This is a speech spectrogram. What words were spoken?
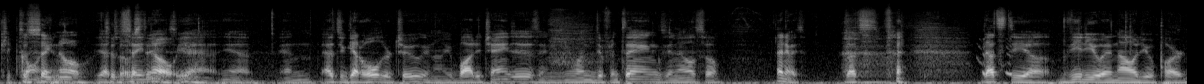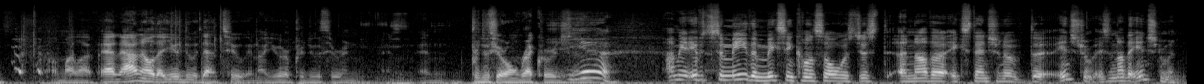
keep To going. say no Yeah, to to, say no, yeah, yeah. yeah. And as you get older too, you know, your body changes and you want different things, you know, so anyways, that's that's the uh, video and audio part of my life. And I know that you do that too, you know, you're a producer and, and, and produce your own records. Yeah. I mean, it was to me the mixing console was just another extension of the instrument. It's another instrument,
